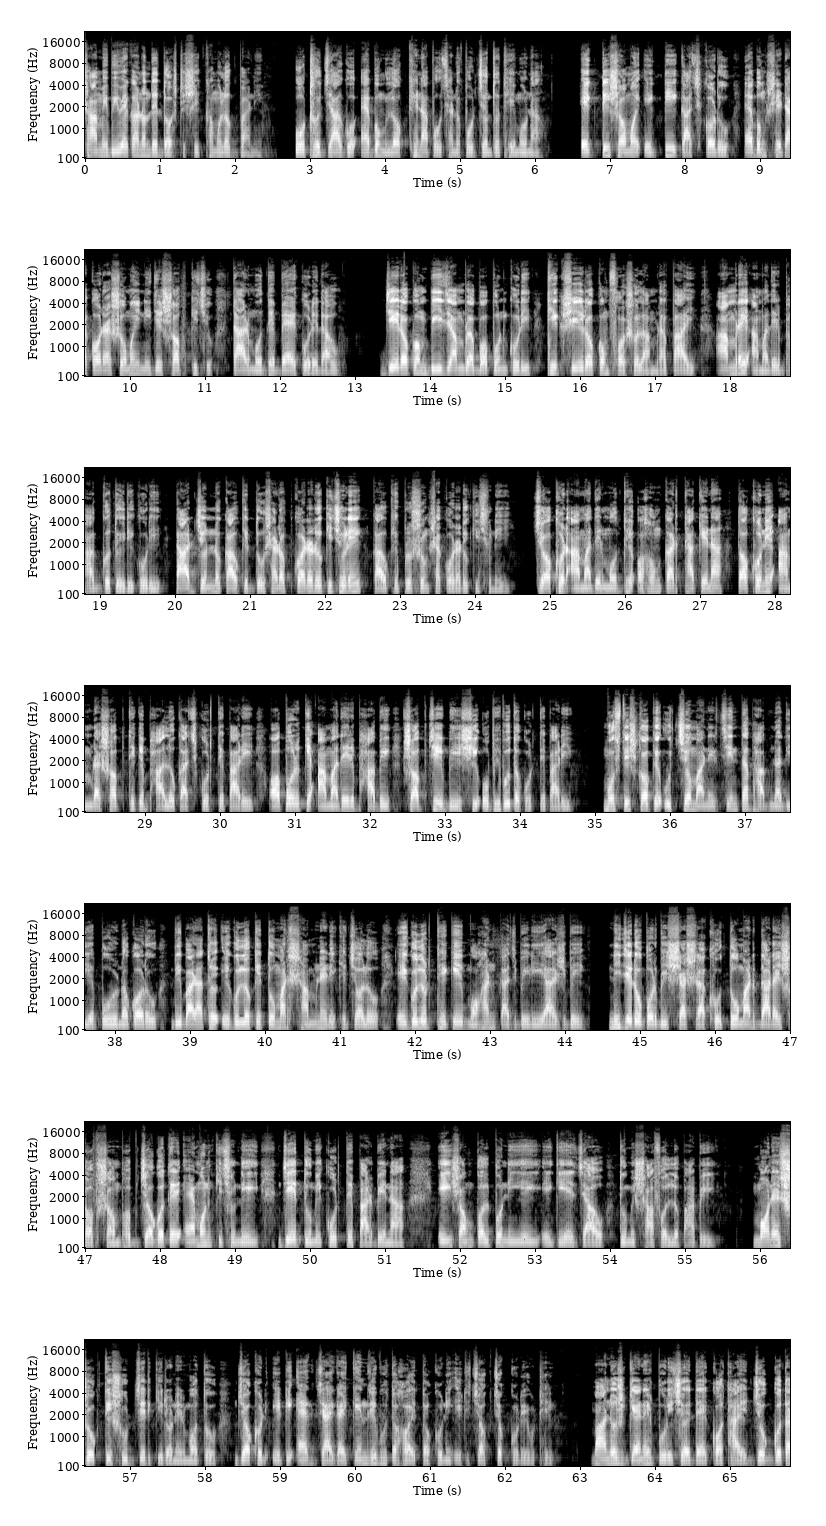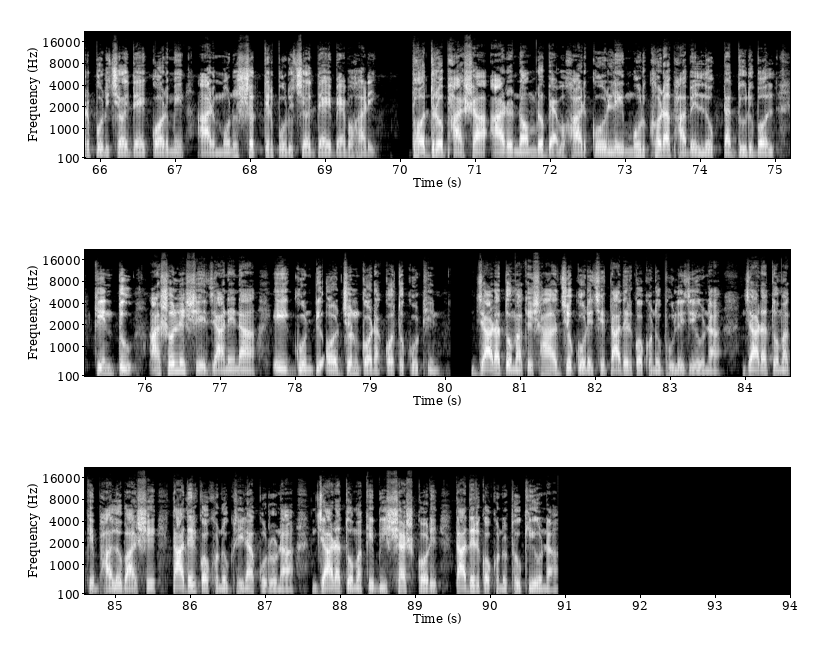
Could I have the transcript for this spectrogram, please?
স্বামী বিবেকানন্দের দশটি শিক্ষামূলক বাণী। ওঠো, জাগো এবং লক্ষ্যে না পৌঁছানো পর্যন্ত থেমো না। একটি সময় একটিই কাজ করো এবং সেটা করার সময় নিজের সব কিছু তার মধ্যে ব্যয় করে দাও। যেরকম বীজ আমরা বপন করি, ঠিক সেই রকম ফসল আমরা পাই। আমরাই আমাদের ভাগ্য তৈরি করি। তার জন্য কাউকে দোষারোপ করারও কিছু নেই, কাউকে প্রশংসা করারও কিছু নেই। যখন আমাদের মধ্যে অহংকার থাকে না, তখনই আমরা সব থেকে ভালো কাজ করতে পারি, অপরকে আমাদের ভাবে সবচেয়ে বেশি অভিভূত করতে পারি। মস্তিষ্ককে উচ্চ মানের চিন্তা ভাবনা দিয়ে পূর্ণ করো, দিবারাত্র এগুলোকে তোমার সামনে রেখে চলো, এগুলোর থেকে মহান কাজ বেরিয়ে আসবে। নিজের ওপর বিশ্বাস রাখো, তোমার দ্বারাই সব সম্ভব। জগতের এমন কিছু নেই যে তুমি করতে পারবে না। এই সংকল্প নিয়েই এগিয়ে যাও, তুমি সাফল্য পাবেই। মনের শক্তি সূর্যের কিরণের মতো, যখন এটি এক জায়গায় কেন্দ্রীভূত হয়, তখনই এটি চকচক করে ওঠে। মানুষ জ্ঞানের পরিচয় দেয় কথায়, যোগ্যতার পরিচয় দেয় কর্মে, আর মনুষ্যত্বের পরিচয় দেয় ব্যবহারে। ভদ্র ভাষা আর নম্র ব্যবহার করলে মূর্খরা ভাবে লোকটা দুর্বল। কিন্তু আসলে সে জানে না এই গুণটি অর্জন করা কত কঠিন। যারা তোমাকে সাহায্য করেছে তাদের কখনো ভুলে যেও না। যারা তোমাকে ভালোবাসে তাদের কখনো ঘৃণা করো না। যারা তোমাকে বিশ্বাস করে তাদের কখনো ঠকিও না।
